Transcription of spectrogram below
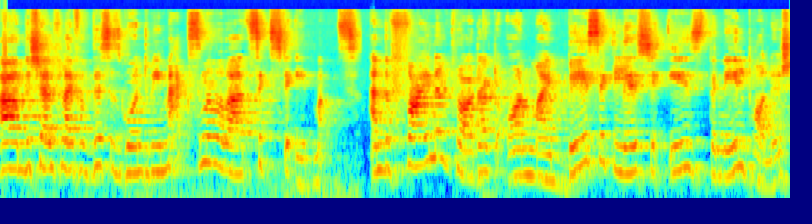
um, the shelf life of this is going to be maximum about six to eight months. And the final product on my basic list is the nail polish.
